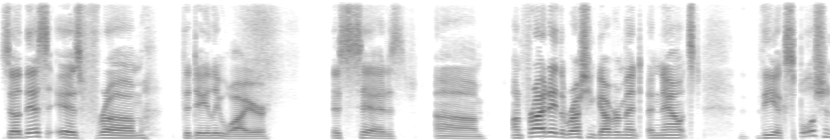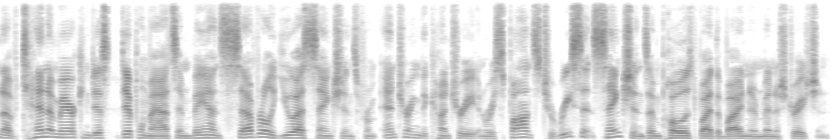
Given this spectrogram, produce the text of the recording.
So this is from the Daily Wire. It says um, on Friday, the Russian government announced the expulsion of 10 American dis- diplomats and banned several U.S. sanctions from entering the country in response to recent sanctions imposed by the Biden administration.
